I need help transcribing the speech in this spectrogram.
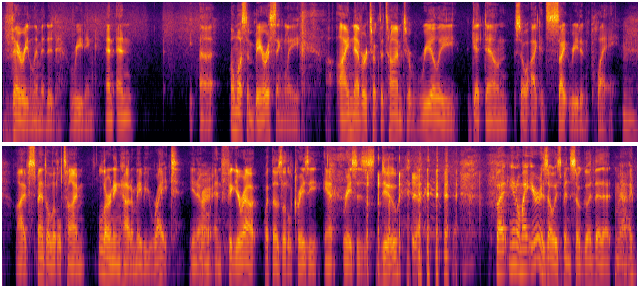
very limited reading. And, and uh, almost embarrassingly, I never took the time to really get down so I could sight read and play. Mm. I've spent a little time learning how to maybe write you know, right. and figure out what those little crazy ant races do. but you know, my ear has always been so good that it, yeah. I,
